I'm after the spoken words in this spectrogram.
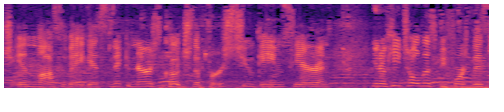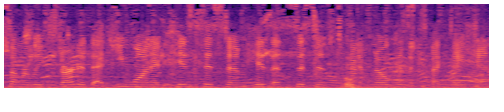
coach in Las Vegas. Nick Nurse coached the first two games here, and you know he told us before this summer league started that he wanted his system, his assistants to kind of know his expectation.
